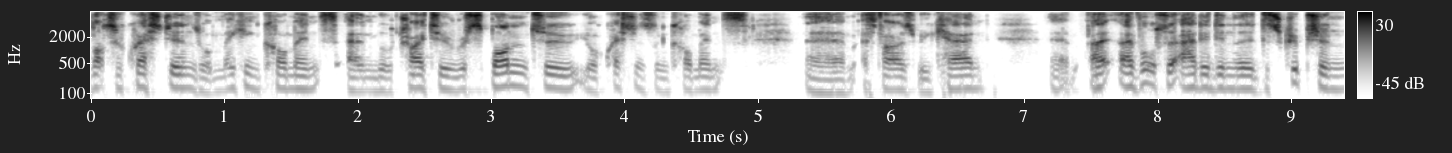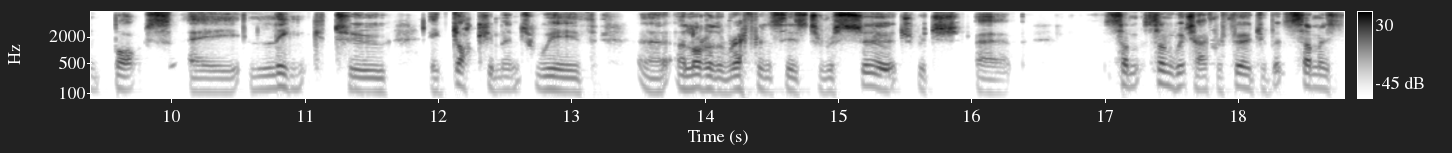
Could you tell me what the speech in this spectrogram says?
lots of questions or making comments, and we'll try to respond to your questions and comments um, as far as we can. Um, I, have also added in the description box a link to a document with uh, a lot of the references to research, which some some of which I've referred to, but some is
